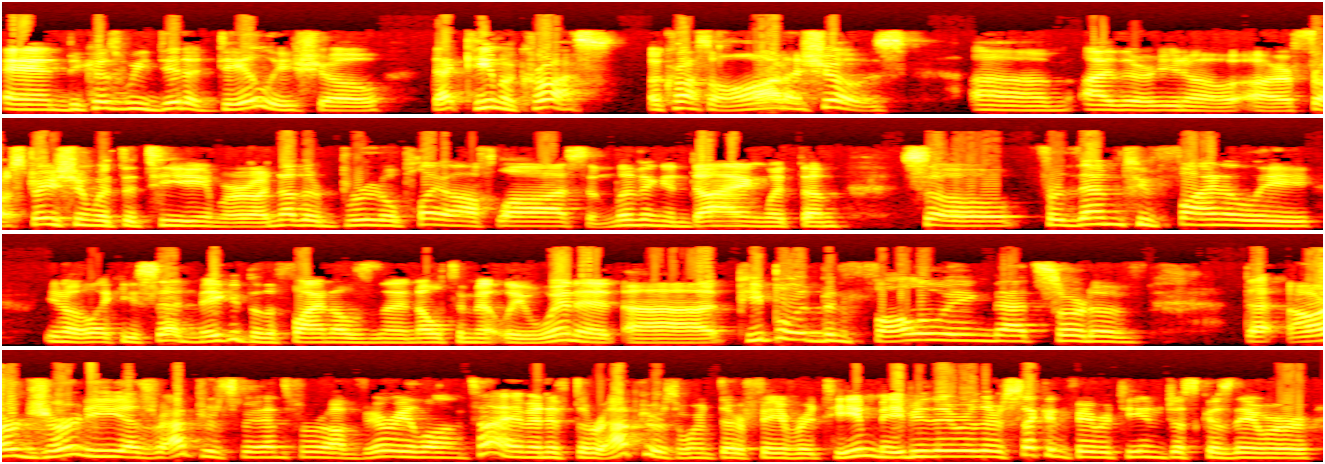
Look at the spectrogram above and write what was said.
and because we did a daily show, that came across across a lot of shows. Um, either you know our frustration with the team or another brutal playoff loss and living and dying with them. So for them to finally, you know, like you said, make it to the finals and then ultimately win it, uh, people had been following that sort of that our journey as Raptors fans for a very long time. And if the Raptors weren't their favorite team, maybe they were their second favorite team just because they were,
